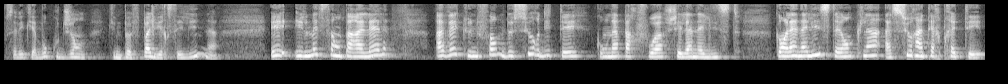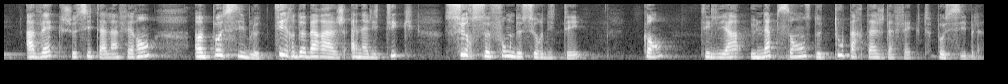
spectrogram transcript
vous savez qu'il y a beaucoup de gens qui ne peuvent pas lire Céline, et il met ça en parallèle avec une forme de surdité qu'on a parfois chez l'analyste, quand l'analyste est enclin à surinterpréter avec, je cite Alain Ferrand, un possible tir de barrage analytique sur ce fond de surdité, quand il y a une absence de tout partage d'affect possible.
